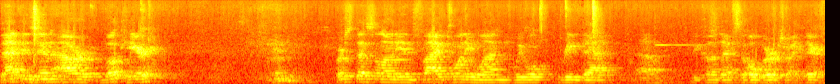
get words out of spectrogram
That is in our book here. First Thessalonians 5:21. We won't read that uh, because that's the whole verse right there,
